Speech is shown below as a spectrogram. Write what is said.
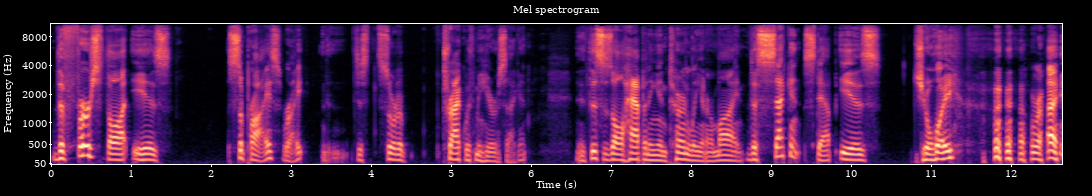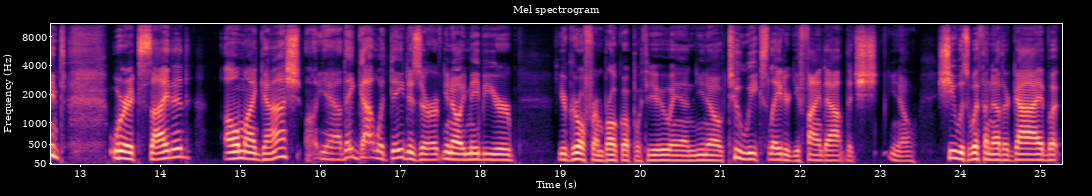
the first thought is surprise, right? Just sort of track with me here a second. If this is all happening internally in our mind, the second step is joy, right? We're excited. Oh my gosh. Oh, yeah, they got what they deserve. You know, maybe your your girlfriend broke up with you and, you know, 2 weeks later you find out that she, you know, she was with another guy, but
